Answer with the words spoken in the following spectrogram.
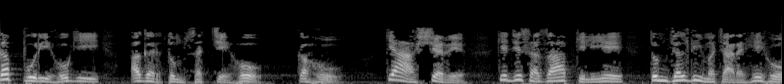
कब पूरी होगी अगर तुम सच्चे हो। कहो, क्या आश्चर्य कि जिस अजाब के लिए तुम जल्दी मचा रहे हो,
